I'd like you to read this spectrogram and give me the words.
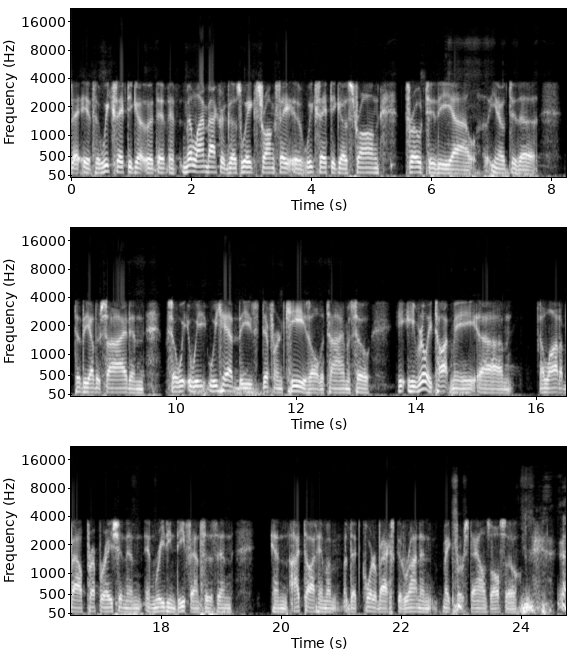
if the weak safety go if, middle linebacker goes weak, strong sa- weak safety goes strong. Throw to the uh, you know to the to the other side, and so we we we had these different keys all the time, and so he he really taught me um, a lot about preparation and and reading defenses and. And I taught him um, that quarterbacks could run and make first downs also.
